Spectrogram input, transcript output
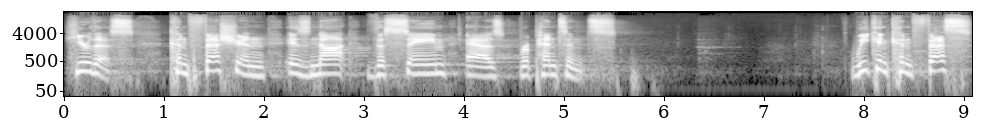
Hear this. Confession is not the same as repentance. We can confess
